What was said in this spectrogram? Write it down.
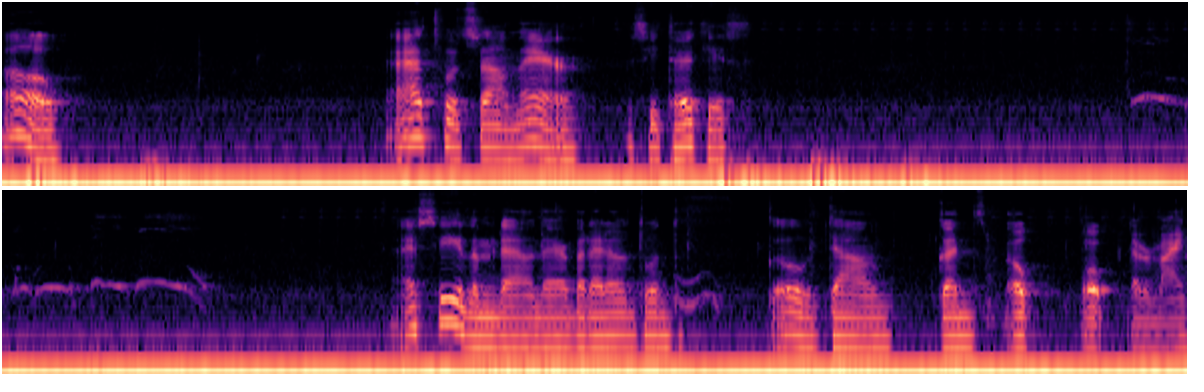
Oh. That's what's down there. I see turkeys. I see them down there, but I don't want to go down. Guns. Oh, oh, never mind.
